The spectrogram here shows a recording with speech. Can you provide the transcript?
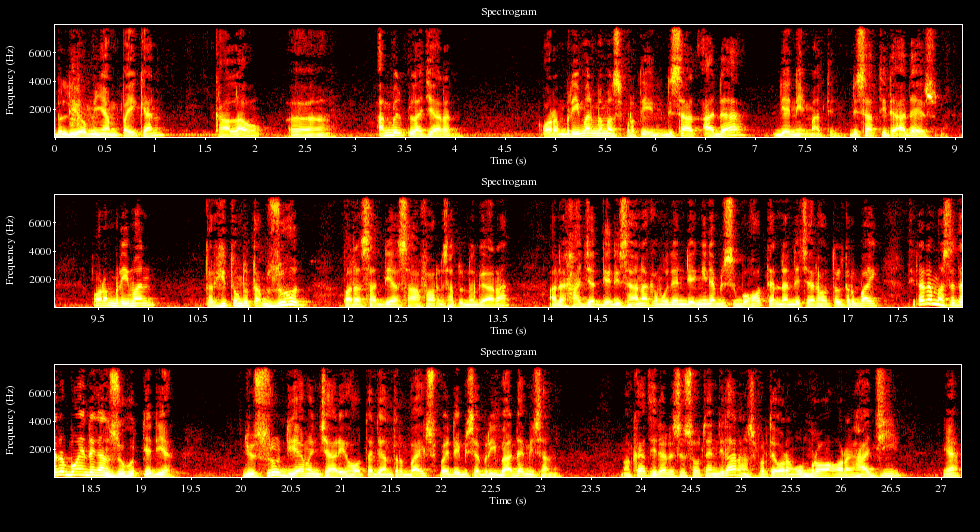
beliau menyampaikan kalau uh, ambil pelajaran. Orang beriman memang seperti ini. Di saat ada, dia nikmatin. Di saat tidak ada, ya sudah. Orang beriman terhitung tetap zuhud. Pada saat dia safar di satu negara, ada hajat dia di sana, kemudian dia nginap di sebuah hotel dan dia cari hotel terbaik. Tidak ada masalah, tidak ada hubungannya dengan zuhudnya dia. Justru dia mencari hotel yang terbaik supaya dia bisa beribadah misalnya. Maka tidak ada sesuatu yang dilarang. Seperti orang umroh, orang haji. ya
